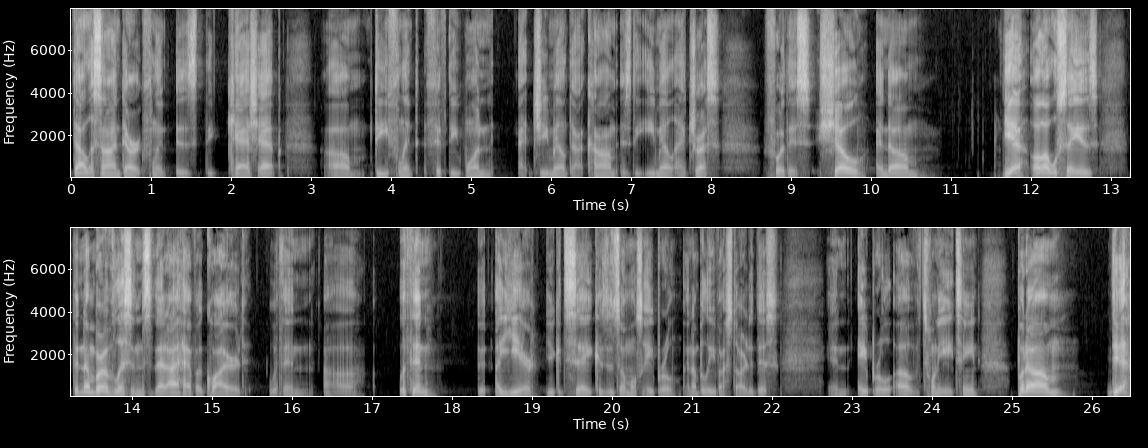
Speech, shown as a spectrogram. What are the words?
dollar sign Derek Flint is the Cash App. Um, dflint51 at gmail.com is the email address for this show. And um, yeah, all I will say is the number of listens that I have acquired within uh, within a year, you could say, because it's almost April, and I believe I started this in April of 2018. But um, yeah,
